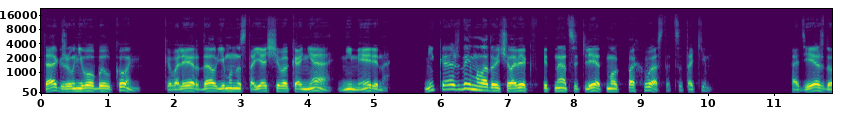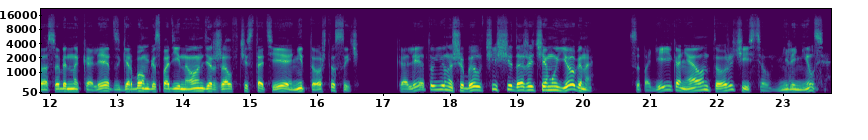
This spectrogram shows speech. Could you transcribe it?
Также у него был конь. Кавалер дал ему настоящего коня, немерено, не каждый молодой человек в 15 лет мог похвастаться таким. Одежду, особенно колет с гербом господина, он держал в чистоте, не то что сыч. Колет у юноши был чище даже, чем у Йогана. Сапоги и коня он тоже чистил, не ленился.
